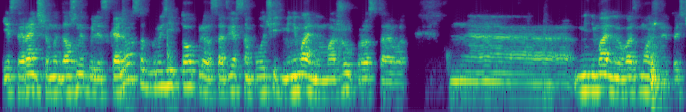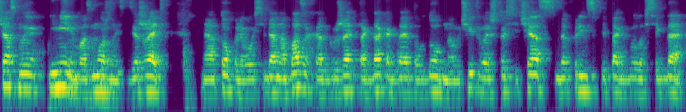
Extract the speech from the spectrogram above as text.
Если раньше мы должны были с колес отгрузить топливо, соответственно, получить минимальную маржу просто вот Э, минимальную возможную. То есть сейчас мы имеем возможность держать э, топливо у себя на базах и отгружать тогда, когда это удобно, учитывая, что сейчас, да, в принципе, так было всегда,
